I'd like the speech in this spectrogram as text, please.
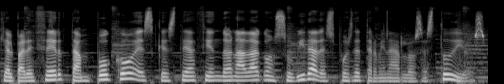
que al parecer tampoco es que esté haciendo nada con su vida después de terminar los estudios.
